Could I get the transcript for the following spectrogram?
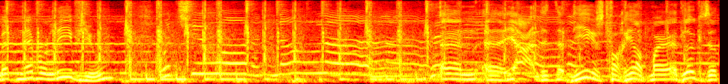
met Never Leave You. En eh, ja, dit- hier is het van gejat. Maar het leuke is dat...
